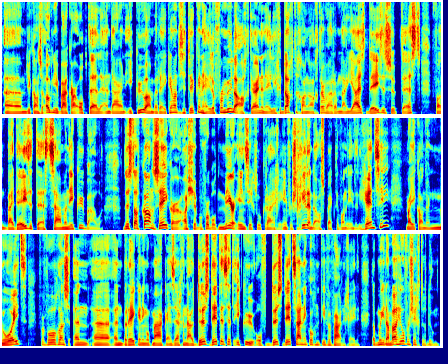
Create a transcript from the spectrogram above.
ehm, je kan ze ook niet bij elkaar optellen en daar een IQ aan berekenen. Want er zit natuurlijk een hele formule achter en een hele gedachtegang achter. Waarom nou juist deze subtests van bij deze test samen een IQ bouwen. Dus dat kan zeker als je bijvoorbeeld meer inzicht wil krijgen in verschillende aspecten van de intelligentie. Maar je kan er nooit vervolgens een, eh, een berekening op maken en zeggen, nou, dus dit is het IQ of dus dit zijn de cognitieve vaardigheden. Dat moet je dan Mhm. wel heel voorzichtig doen.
